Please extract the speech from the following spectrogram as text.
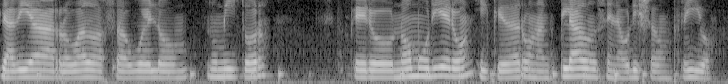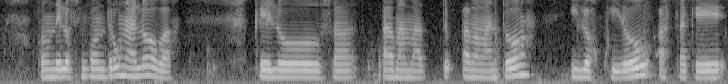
le había robado a su abuelo Numitor, pero no murieron y quedaron anclados en la orilla de un río, donde los encontró una loba que los amamantó, y los cuidó hasta que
